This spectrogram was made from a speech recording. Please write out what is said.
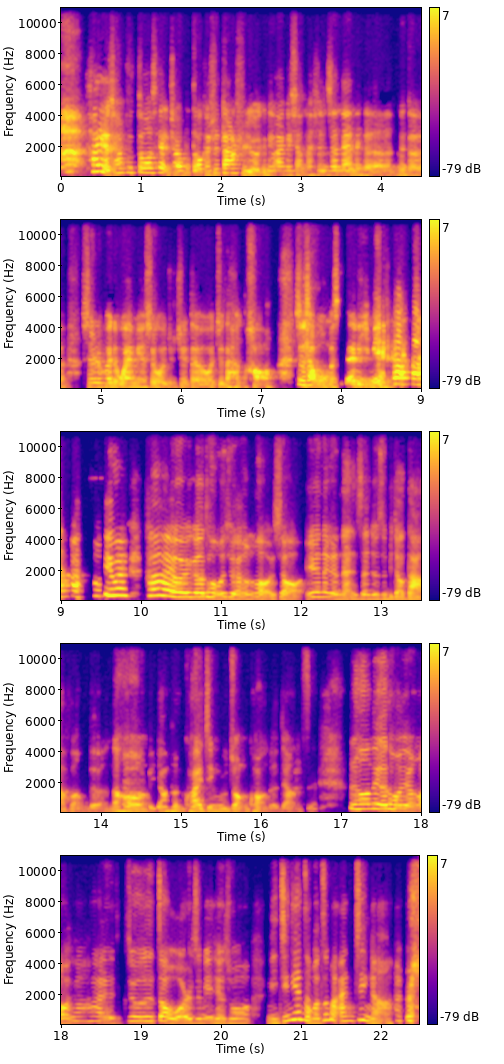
他也差不多，他也差不多。可是当时有一个另外一个小男生站在那个那个生日会的外面，所以我就觉得我觉得很好，至少我们是在里面。因为他还有一个同学很好笑，因为那个男生就是比较大方的，然后比较很快进入状况的这样子。然后那个同学很好笑，他还就是在我儿子面前说：“你今天怎么这么安静啊？” 然后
